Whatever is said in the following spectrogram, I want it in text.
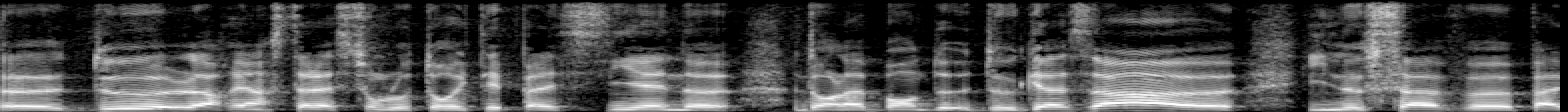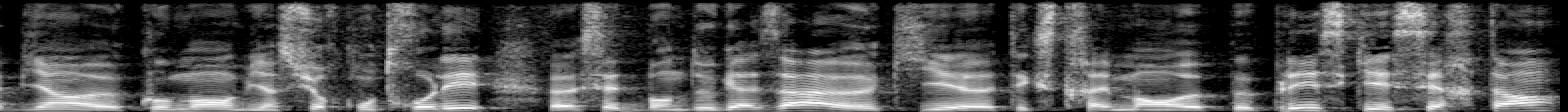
de la réinstallation de l'autorité palestinienne dans la bande de Gaza. Ils ne savent pas bien comment, bien sûr, contrôler cette bande de Gaza qui est extrêmement peuplée. Ce qui est certain,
